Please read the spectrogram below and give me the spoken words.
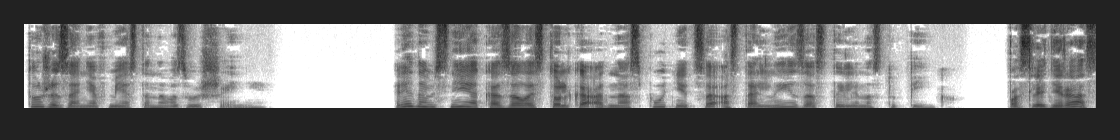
тоже заняв место на возвышении. Рядом с ней оказалась только одна спутница, остальные застыли на ступеньках. «Последний раз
